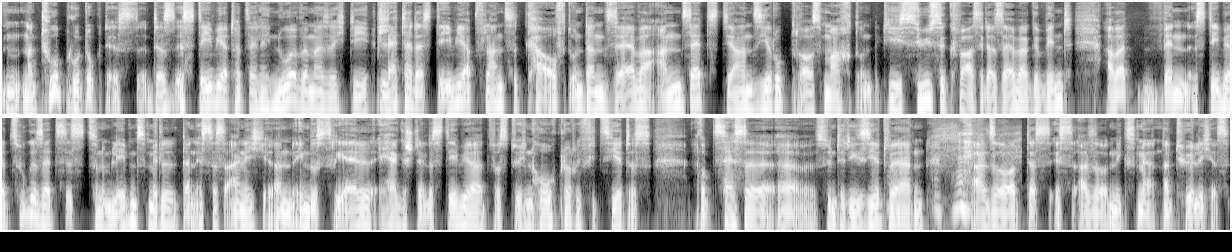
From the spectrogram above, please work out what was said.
ein Naturprodukt ist, das ist Stevia tatsächlich nur, wenn man sich die Blätter Blätter der Stevia-Pflanze kauft und dann selber ansetzt, ja, einen Sirup draus macht und die Süße quasi da selber gewinnt. Aber wenn Stevia zugesetzt ist zu einem Lebensmittel, dann ist das eigentlich ein industriell hergestelltes Stevia, was durch ein hochglorifiziertes Prozesse äh, synthetisiert werden. Okay. Also das ist also nichts mehr Natürliches.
